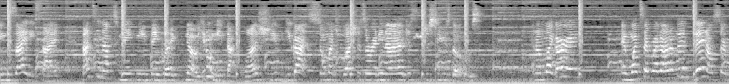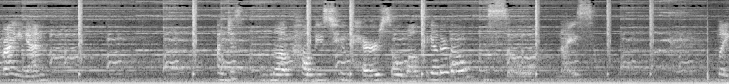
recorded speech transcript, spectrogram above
anxiety side, that's enough to make me think like, no, you don't need that blush. You, you got so much blushes already now, just, just use those. And I'm like, all right. And once I run out of it, then I'll start buying again. I just love how these two pair so well together though. So nice. Like,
